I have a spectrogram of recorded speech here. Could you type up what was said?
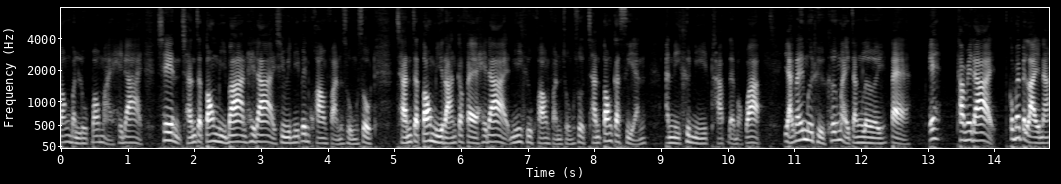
ต้องบรรลุเป้าหมายให้ได้ เช่น ฉันจะต้องมีบ้านให้ได้ ชีวิตนี้เป็นความฝันสูงสุด ฉันจะต้องมีร้านกาแฟให้ได้ นี่คือความฝันสูงสุด ฉันต้องเกษียณ อันนี้คือนี้ครับ แต่บอกว่าอยากได้มือถือเครื่องใหม่จังเลย แต่เอ๊ะ ถ้าไม่ได้ก็ไม่เป็นไรนะ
